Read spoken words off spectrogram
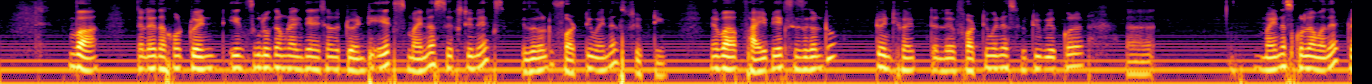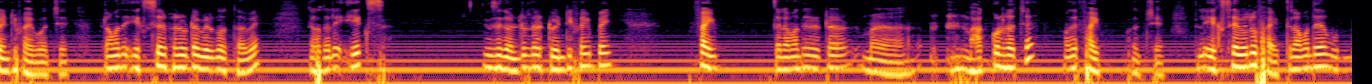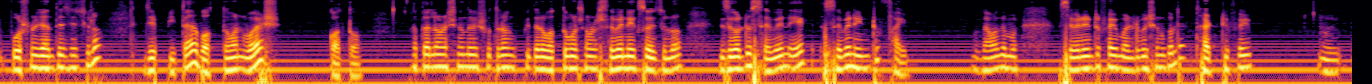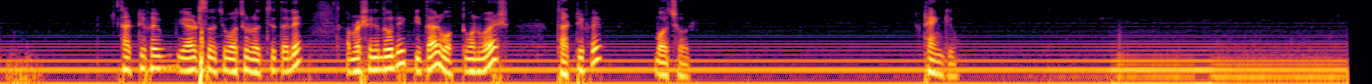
বা তাহলে দেখো টোয়েন্টি এক্সগুলোকে আমরা একদিন এসে twenty x minus sixteen x equal to forty minus fifty বা five x equal to twenty five তাহলে ফর্টি মাইনাস ফিফটি বিয়োগ করে মাইনাস করলে আমাদের টোয়েন্টি ফাইভ হচ্ছে। তাহলে আমাদের এক্সের ভ্যালুটা বের করতে হবে। দেখো তাহলে এক্স ইজিক্যাল টু তাহলে টোয়েন্টি ফাইভ বাই ফাইভ তাহলে আমাদের এটা ভাগ করলে হচ্ছে আমাদের ফাইভ হচ্ছে। তাহলে এক্সের ভ্যালু ফাইভ তাহলে আমাদের প্রশ্ন জানতে চেয়েছিল যে পিতার বর্তমান বয়স কত? তাহলে আমরা সেখান থেকে, সুতরাং পিতার বর্তমান সময় সেভেন এক্স হয়েছিল equal to seven x seven into five আমাদের সেভেন ইন্টু ফাইভ মাল্টিপ্লিকেশন করলে thirty five thirty five years হচ্ছে, বছর হচ্ছে। তাহলে আমরা সেখান থেকে বলি পিতার বর্তমান বয়স থার্টি ফাইভ বছর। Thank you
